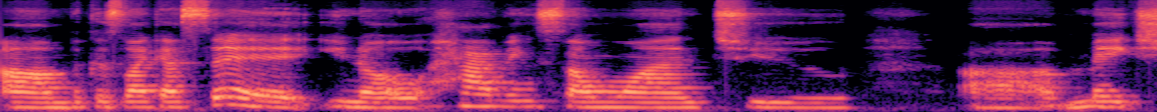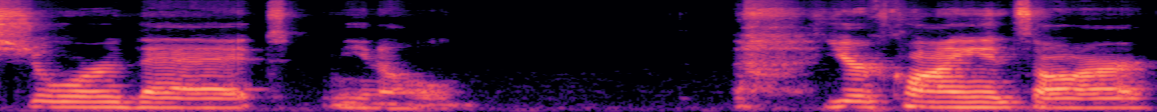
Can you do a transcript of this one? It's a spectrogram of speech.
Um, because, like I said, you know, having someone to uh, make sure that, you know, your clients are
